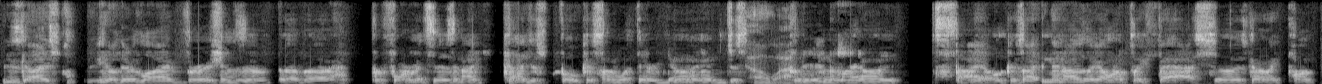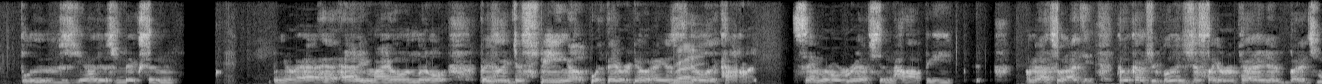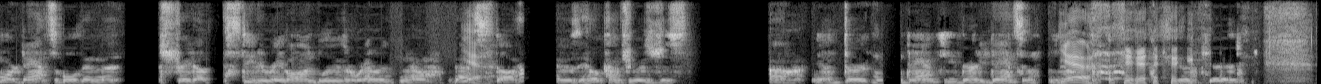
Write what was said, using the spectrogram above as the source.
these guys, you know, their live versions of, of uh, performances, and I kind of just focus on what they're doing and just Oh wow. put it into my own style. Because I and then I was like, I want to play fast, so it's kind of like punk blues, you know, just mixing. You know, a- adding my own little, basically just speeding up what they were doing. It's Right. still the kind of same little riffs and hoppy. I mean, that's what I think. Hill country blues is just like a repetitive, but it's more danceable than the straight up Stevie Ray Vaughan blues or whatever. You know that Yeah. stuff. It was hill country was just, I yeah, dirt and dancey, dirty dancing. you know? Yeah. It was good.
